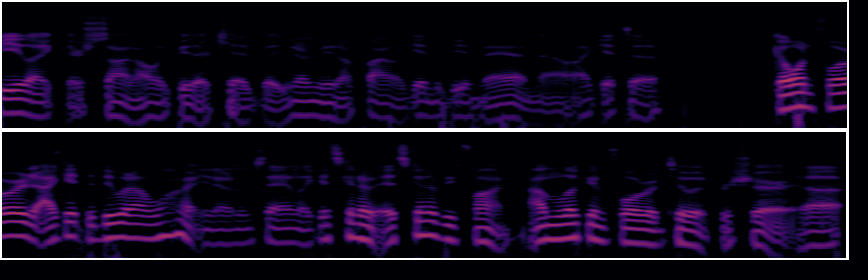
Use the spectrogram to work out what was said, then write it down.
be like their son, always be their kid. But you know what I mean. I'm finally getting to be a man now. I get to going forward. I get to do what I want. You know what I'm saying? Like it's gonna it's gonna be fun. I'm looking forward to it for sure. Uh,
